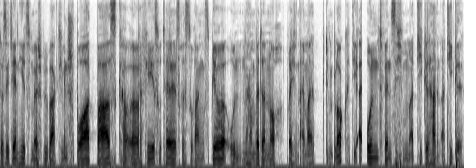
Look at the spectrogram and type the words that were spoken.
Da seht ihr dann hier zum Beispiel bei aktiven Sport, Bars, äh, Cafés, Hotels, Restaurants. Hier unten haben wir dann noch sprechen einmal den Blog die, und wenn es sich um einen Artikel handelt, einen Artikel.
